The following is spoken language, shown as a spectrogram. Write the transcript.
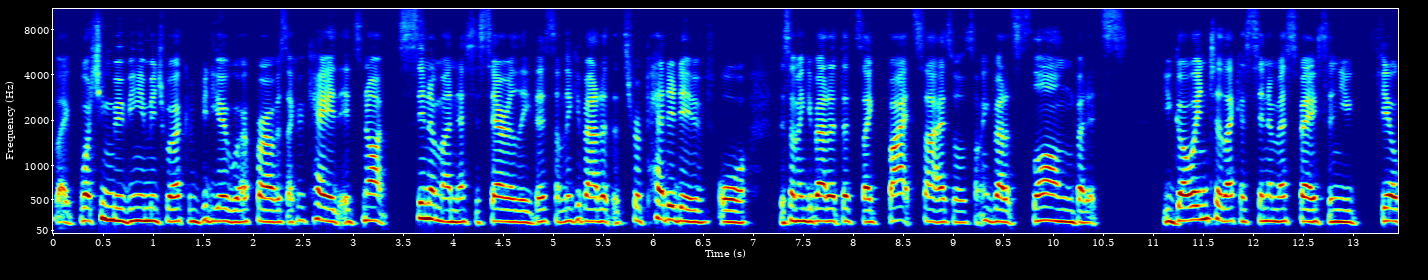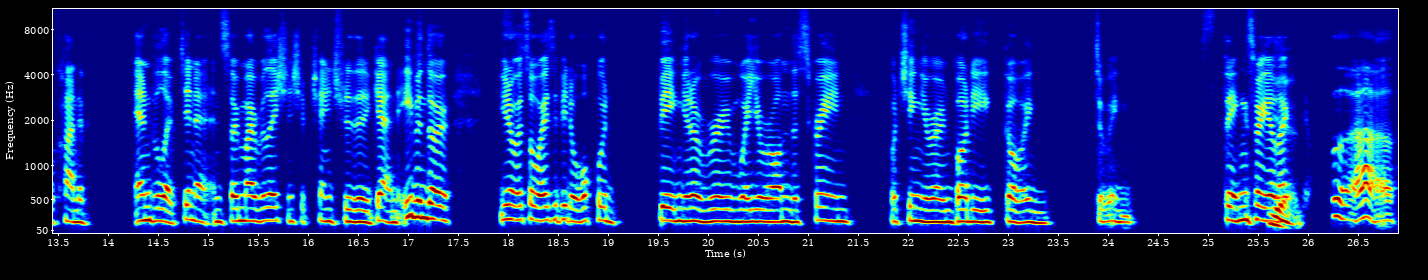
like watching moving image work and video work, where I was like, okay, it's not cinema necessarily. There's something about it that's repetitive, or there's something about it that's like bite size, or something about it's long, but it's you go into like a cinema space and you feel kind of enveloped in it. And so my relationship changed with it again, even though, you know, it's always a bit awkward being in a room where you're on the screen watching your own body going, doing things where you're yeah. like,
